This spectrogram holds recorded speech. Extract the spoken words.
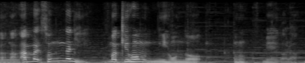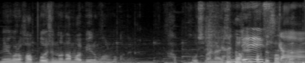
ああんまりそんなにまあ基本日本のうん銘柄。銘柄発泡酒の生ビールもあるのかね発泡酒はないでしか？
